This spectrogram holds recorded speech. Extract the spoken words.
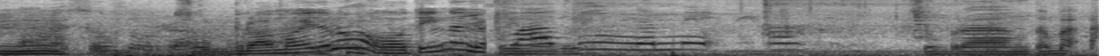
Mm. Sobra. Sobra mga idol. Oh, tingnan nyo. Ah Sobrang taba.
